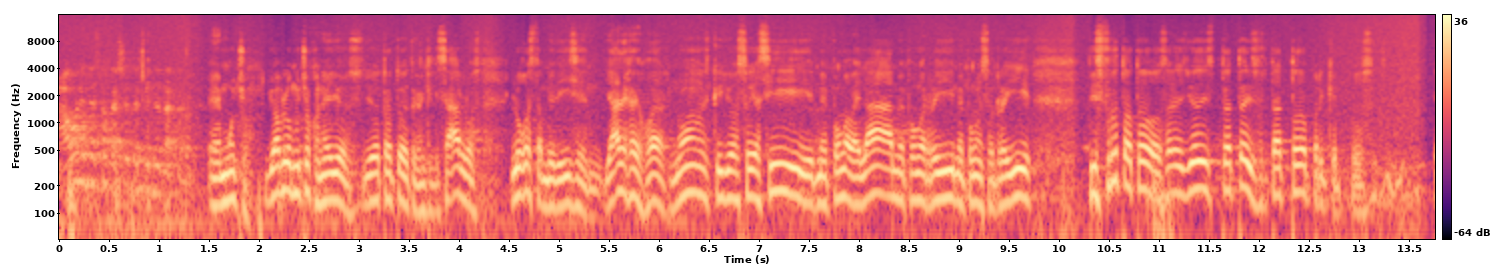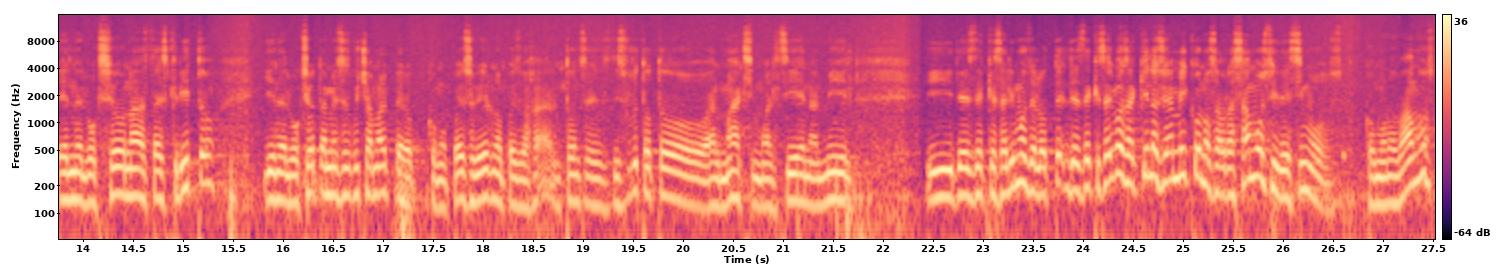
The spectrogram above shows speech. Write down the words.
ahora en esta ocasión defiendes la corona? Eh, mucho. Yo hablo mucho con ellos, yo trato de tranquilizarlos. Luego hasta me dicen, ya deja de jugar. No, es que yo soy así, me pongo a bailar, me pongo a reír, me pongo a sonreír. Disfruto todo, ¿sabes? Yo trato de disfrutar todo porque pues en el boxeo nada está escrito y en el boxeo también se escucha mal, pero como puedes subir no puedes bajar. Entonces disfruto todo al máximo, al 100, al 1000. Y desde que salimos del hotel, desde que salimos aquí en la Ciudad de México nos abrazamos y decimos, como nos vamos,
